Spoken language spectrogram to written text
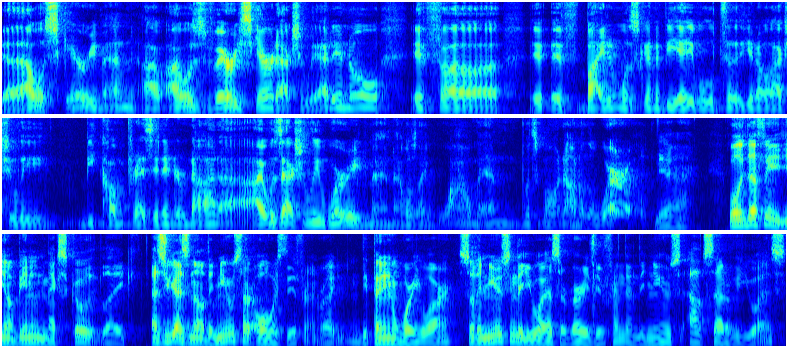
Yeah, that was scary, man. I, I was very scared actually. I didn't know if uh, if, if Biden was going to be able to, you know, actually become president or not. I, I was actually worried, man. I was like, wow, man, what's going on in the world? Yeah. Well, definitely, you know, being in Mexico, like as you guys know, the news are always different, right? Depending on where you are. So the news in the US are very different than the news outside of the US.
